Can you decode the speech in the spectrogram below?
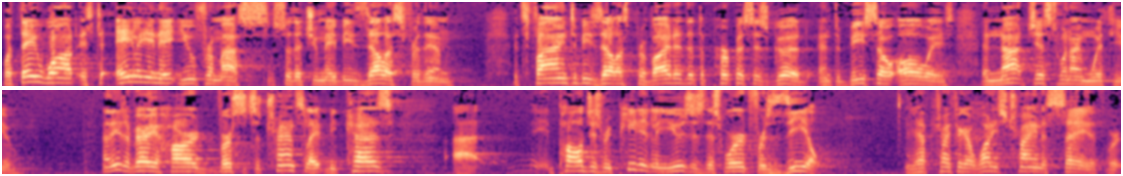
What they want is to alienate you from us so that you may be zealous for them. It's fine to be zealous provided that the purpose is good and to be so always and not just when I'm with you. Now, these are very hard verses to translate because uh, Paul just repeatedly uses this word for zeal. You have to try to figure out what he's trying to say for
